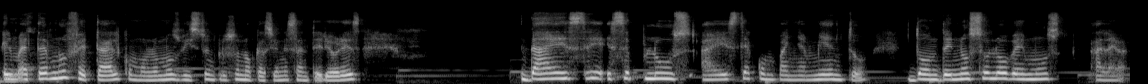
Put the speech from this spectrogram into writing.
el materno fetal, como lo hemos visto incluso en ocasiones anteriores, da ese, ese plus a este acompañamiento donde no solo vemos a la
